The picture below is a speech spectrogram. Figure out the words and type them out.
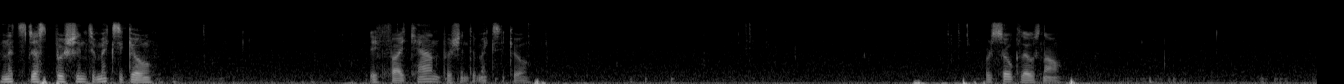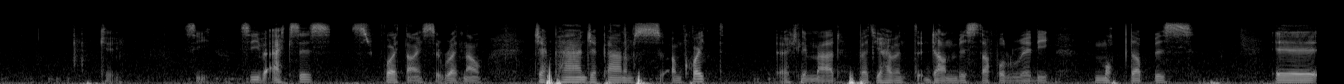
Let's just push into Mexico. If I can push into Mexico. We're so close now. Okay. See, see the axis. It's quite nice right now. Japan, Japan. I'm so, I'm quite actually mad that you haven't done this stuff already. Mopped up this uh,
